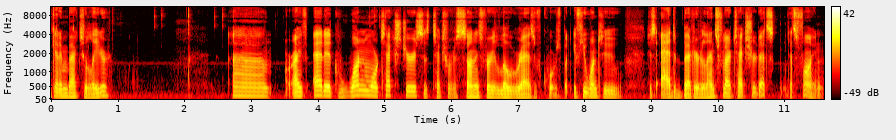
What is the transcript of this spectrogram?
getting back to later. Um, I've added one more texture. So the texture of the sun is very low res, of course. But if you want to just add a better lens flare texture, that's that's fine.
